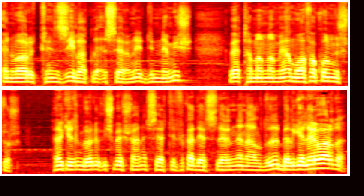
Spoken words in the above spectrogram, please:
Envarü Tenzil adlı eserini dinlemiş ve tamamlamaya muvaffak olmuştur. Herkesin böyle 3-5 tane sertifika derslerinden aldığı belgeleri vardı.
